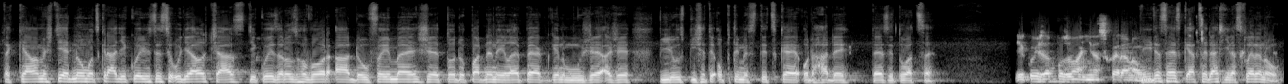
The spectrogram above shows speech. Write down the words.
Tak já vám ještě jednou moc krát děkuji, že jste si udělal čas, děkuji za rozhovor a doufejme, že to dopadne nejlépe, jak jen může a že výjdou spíše ty optimistické odhady té situace. Děkuji za pozvání, nashledanou. Mějte se hezky a se daří, nashledanou.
